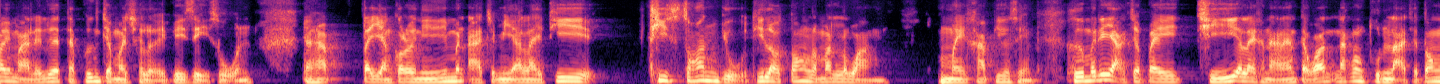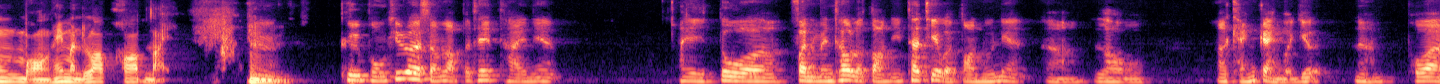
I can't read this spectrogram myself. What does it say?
อยๆ มาเรื่อยๆ แต่เพิ่งจะมาเฉลยปี 40 นะครับ แต่อย่างกรณีนี้มันอาจจะมีอะไรที่ที่ซ่อนอยู่ที่เราต้องระมัดระวังไหมครับพี่เกษมคือไม่ได้อยากจะไปชี้อะไรขนาดนั้น แต่ว่านักลงทุนเราอาจจะต้องมองให้มันรอบคอบหน่อยอืมคือผมคิดว่าสำหรับประเทศไทยเนี่ย ไอตัวฟันเดเมนทัลเราตอนนี้ถ้าเทียบกับตอนนู้นเนี่ยอ่าเราอ่าแข็งแกร่งกว่าเยอะนะครับเพราะว่า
